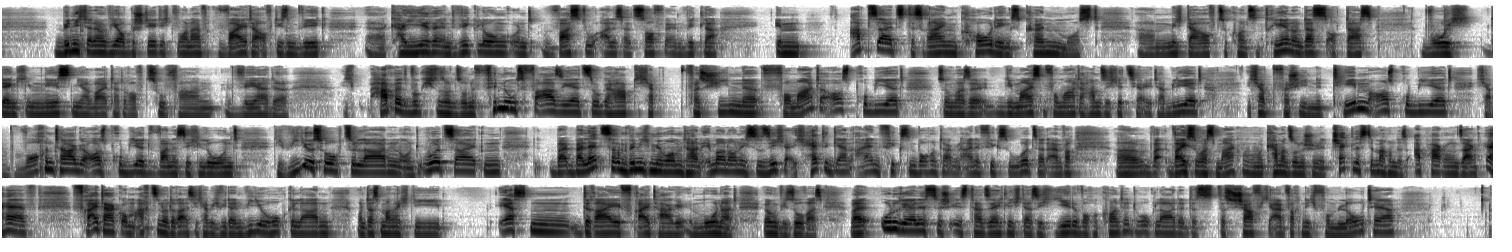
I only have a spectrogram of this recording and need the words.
bin ich dann irgendwie auch bestätigt worden, einfach weiter auf diesem Weg äh, Karriereentwicklung und was du alles als Softwareentwickler im Abseits des reinen Codings können musst, äh, mich darauf zu konzentrieren. Und das ist auch das, wo ich, denke ich, im nächsten Jahr weiter darauf zufahren werde. Ich habe wirklich so, so eine Findungsphase jetzt so gehabt. Ich habe verschiedene Formate ausprobiert, beziehungsweise die meisten Formate haben sich jetzt ja etabliert. Ich habe verschiedene Themen ausprobiert. Ich habe Wochentage ausprobiert, wann es sich lohnt, die Videos hochzuladen und Uhrzeiten. Bei, bei letzterem bin ich mir momentan immer noch nicht so sicher. Ich hätte gern einen fixen Wochentag und eine fixe Uhrzeit, einfach äh, weil ich sowas mag. Man kann man so eine schöne Checkliste machen, das abhaken und sagen, Freitag um 18.30 Uhr habe ich wieder ein Video hochgeladen und das mache ich die ersten drei Freitage im Monat. Irgendwie sowas. Weil unrealistisch ist tatsächlich, dass ich jede Woche Content hochlade. Das, das schaffe ich einfach nicht vom Load her.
